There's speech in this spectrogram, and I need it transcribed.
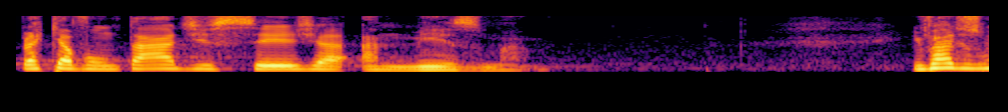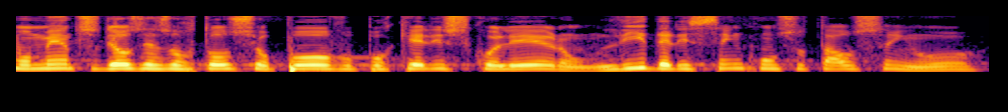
para que a vontade seja a mesma. Em vários momentos Deus exortou o seu povo porque eles escolheram líderes sem consultar o Senhor.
